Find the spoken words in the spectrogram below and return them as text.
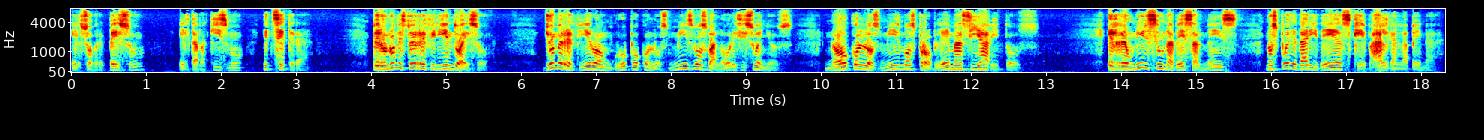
el sobrepeso, el tabaquismo, etc. Pero no me estoy refiriendo a eso. Yo me refiero a un grupo con los mismos valores y sueños, no con los mismos problemas y hábitos. El reunirse una vez al mes nos puede dar ideas que valgan la pena.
